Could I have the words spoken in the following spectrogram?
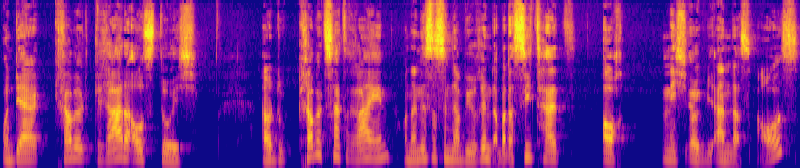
Und der krabbelt geradeaus durch. Aber du krabbelst halt rein und dann ist es ein Labyrinth. Aber das sieht halt auch nicht irgendwie anders aus,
